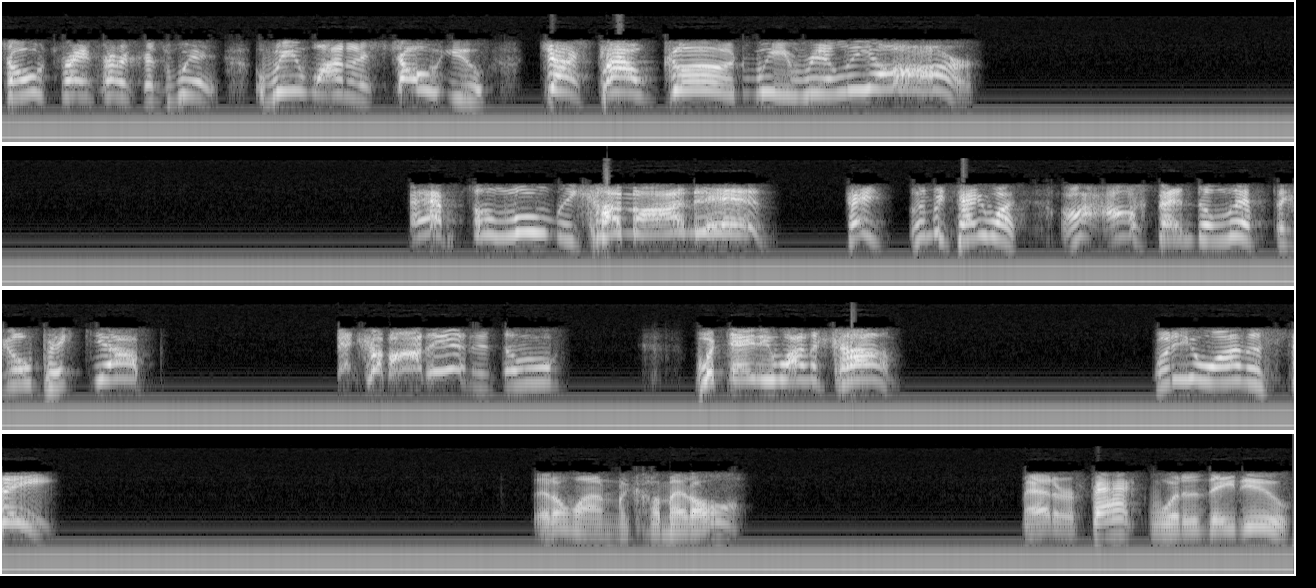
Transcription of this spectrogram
so transparent because we we want to show you just how good we really are. Absolutely, come on in. Hey, let me tell you what. I'll send a lift to go pick you up. Come on in. What day do you want to come? What do you want to see? They don't want them to come at all. Matter of fact, what do they do?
